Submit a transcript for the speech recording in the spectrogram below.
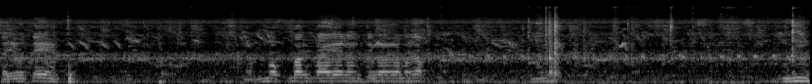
Sayote. Nagmukbang tayo ng tinola manok. Mm. Mm.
